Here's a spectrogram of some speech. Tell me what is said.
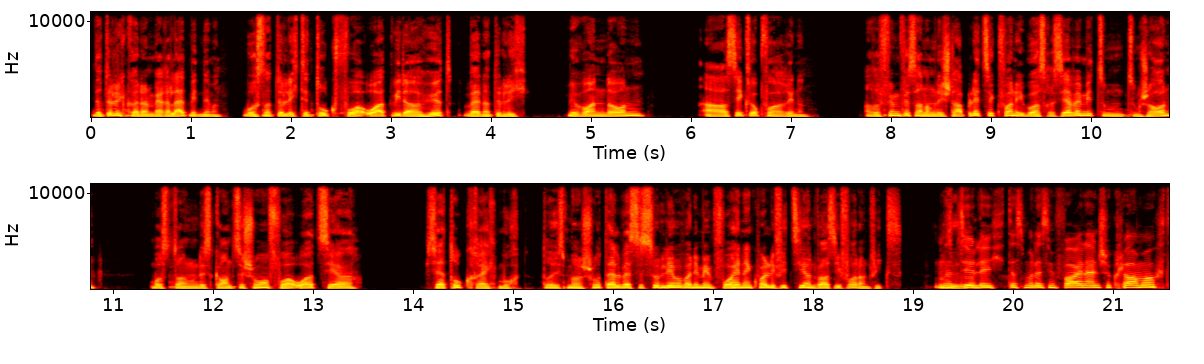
natürlich kann ich dann mehrere Leute mitnehmen, was natürlich den Druck vor Ort wieder erhöht, weil natürlich wir waren dann äh, sechs Abfahrerinnen. Also fünf sind um die Startplätze gefahren, ich war als Reserve mit zum, zum Schauen, was dann das Ganze schon vor Ort sehr, sehr druckreich macht. Da ist man schon teilweise so lieber, wenn ich mich im Vorhinein qualifiziere und weiß, ich fahre dann fix. Natürlich, dass man das im Vorhinein schon klar macht.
